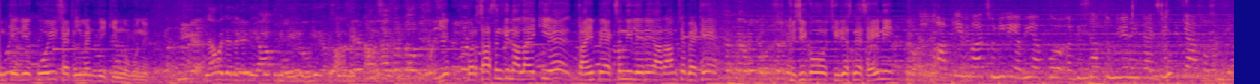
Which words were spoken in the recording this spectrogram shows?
उनके लिए कोई सेटलमेंट नहीं की इन लोगों ने। क्या वजह लगती है कि इतनी देरी हुई है? ये प्रशासन की नालायकी है टाइम पे एक्शन नहीं ले रहे आराम से बैठे हैं। किसी को सीरियसनेस है ही नहीं। आपकी भी बात सुनी गई अभी आपको डीसी साहब तो मिले नहीं था एसडीएम ने क्या आश्वासन दिया?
